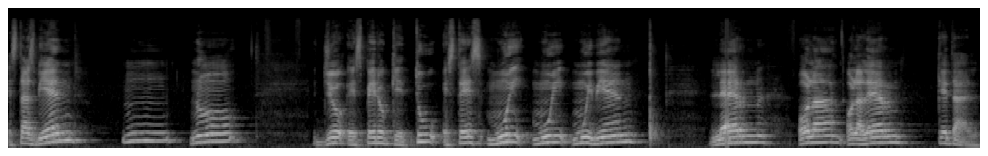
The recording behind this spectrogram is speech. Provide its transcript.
¿Estás bien? Mm, no. Yo espero que tú estés muy, muy, muy bien. Lern, Hola, hola Lern, ¿qué tal?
